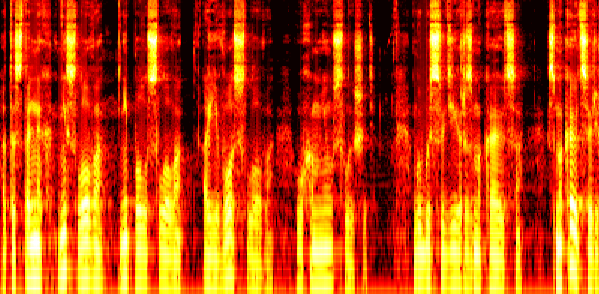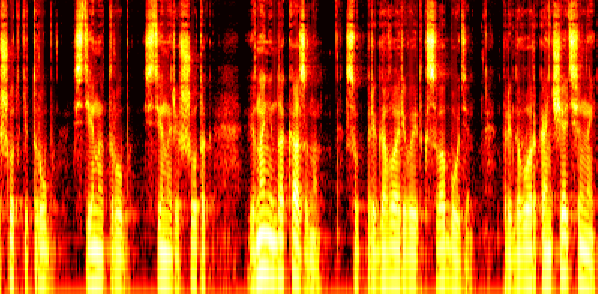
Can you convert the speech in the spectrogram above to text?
от остальных ни слова, ни полслова, а его слово ухом не услышать. Губы судьи размыкаются, смыкаются решетки труб, стены труб, стены решеток. Вина не доказана, суд приговаривает к свободе. Приговор окончательный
